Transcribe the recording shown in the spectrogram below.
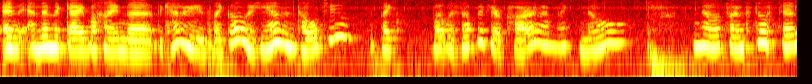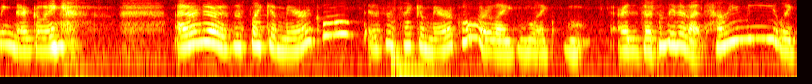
and and then the guy behind the the counter, he's like, oh, he hasn't told you like what was up with your car? And I'm like, no, no. So I'm still standing there going, I don't know. Is this like a miracle? Is this like a miracle or like like? Or is there something they're not telling me? Like,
